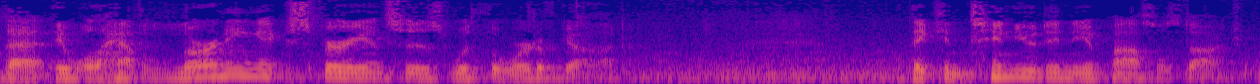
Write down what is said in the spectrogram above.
That it will have learning experiences with the Word of God. They continued in the Apostles' doctrine.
